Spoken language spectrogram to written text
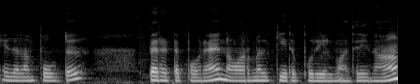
இதெல்லாம் போட்டு பெரட்ட போகிறேன் நார்மல் கீரை பொரியல் மாதிரி தான்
